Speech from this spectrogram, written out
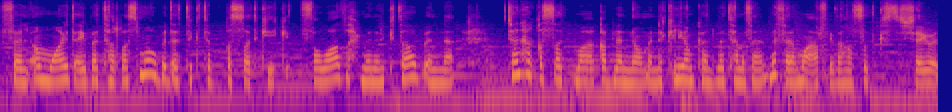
فالأم وايد عيبتها الرسمة وبدأت تكتب قصة كيكي. فواضح من الكتاب إنه كانها قصة ما قبل النوم إن كل يوم كانت بنتها مثلا مثلا ما أعرف إذا صدق الشيء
